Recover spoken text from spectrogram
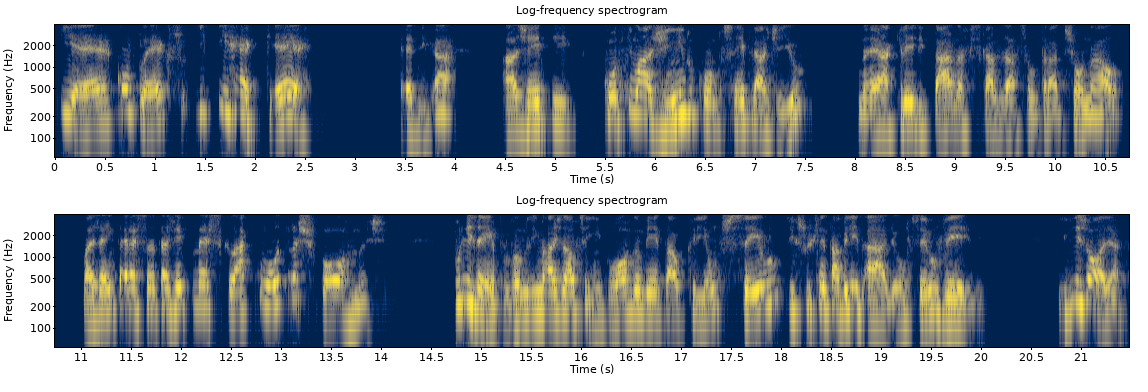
que é complexo e que requer, Edgar, a gente continuar agindo como sempre agiu, né, acreditar na fiscalização tradicional, mas é interessante a gente mesclar com outras formas. Por exemplo, vamos imaginar o seguinte: o órgão ambiental cria um selo de sustentabilidade, ou um selo verde, e diz: olha,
